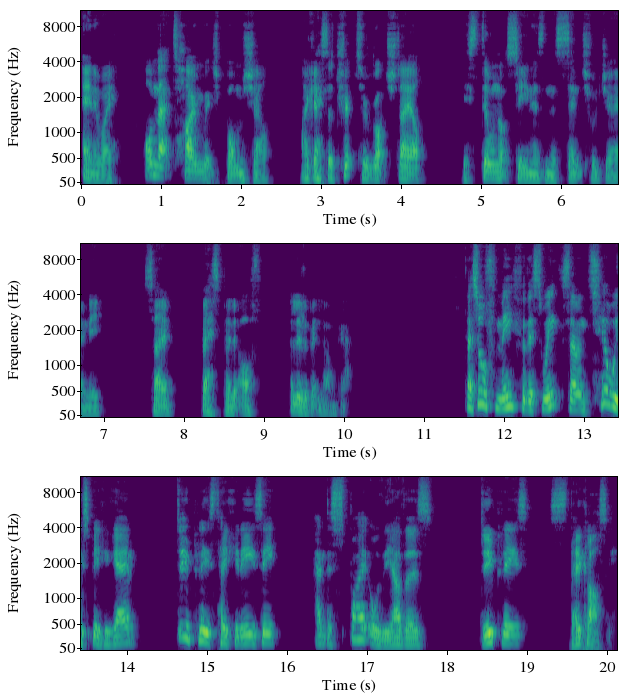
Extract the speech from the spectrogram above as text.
Anyway, on that time rich bombshell, I guess a trip to Rochdale is still not seen as an essential journey, so best put it off a little bit longer. That's all for me for this week, so until we speak again, do please take it easy, and despite all the others, do please stay classy.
